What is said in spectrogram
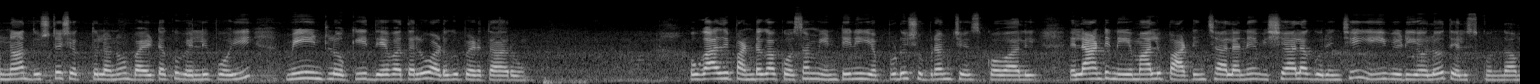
ఉన్న దుష్ట శక్తులను బయటకు వెళ్ళిపోయి మీ ఇంట్లోకి దేవతలు అడుగు పెడతారు. ఉగాది పండుగ కోసం ఇంటిని ఎప్పుడు శుభ్రం చేసుకోవాలి? ఎలాంటి నియమాలు పాటించాలనే విషయాల గురించి ఈ వీడియోలో తెలుసుకుందాం.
